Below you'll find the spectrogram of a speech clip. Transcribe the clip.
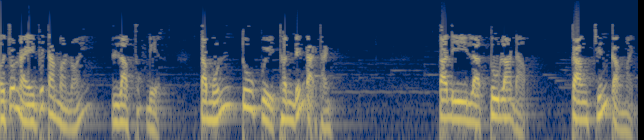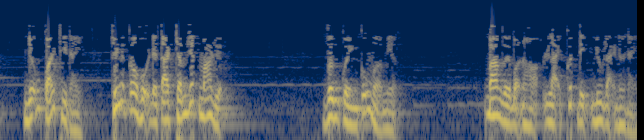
Ở chỗ này với ta mà nói Là phúc địa Ta muốn tu quỷ thần đến đại thành. Ta đi là tu la đạo, Càng chiến càng mạnh, Những quái thi này Chính là cơ hội để ta chấm dứt ma luyện. Vương Quỳnh cũng mở miệng. Ba người bọn họ lại quyết định lưu lại nơi này.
